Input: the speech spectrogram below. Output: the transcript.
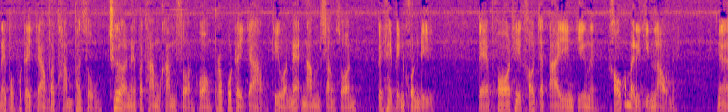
ในพระพุทธเจ้าพระธรรมพระสงฆ์เชื่อในพระธรรมคำสอนของพระพุทธเจ้าที่ว่าแนะนำสั่งสอนเป็นให้เป็นคนดี แต่พอที่เขาจะตายจริงๆเนี่ยเขาก็ไม่ได้กินเหล้าเนี่ยเนี่ย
